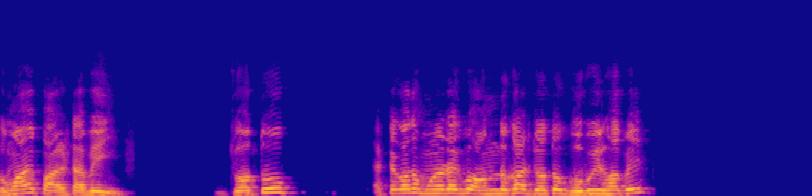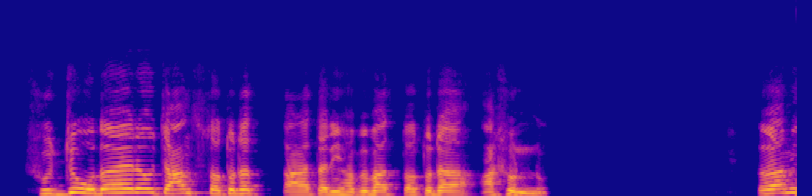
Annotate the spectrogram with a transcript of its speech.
সময় পাল্টাবেই। যত, একটা কথা মনে রাখবে, অন্ধকার যত গভীর হবে সূর্য উদয়েরও চান্স ততটা তাড়াতাড়ি হবে বা ততটা আসন্ন। তবে আমি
